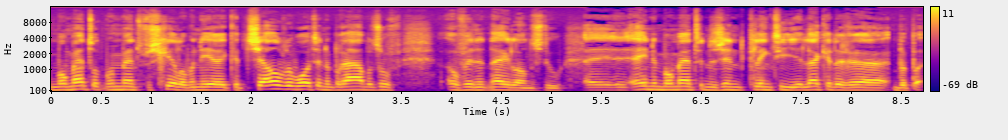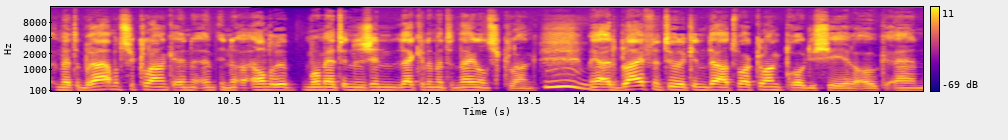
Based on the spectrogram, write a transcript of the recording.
moment tot moment verschillen. Wanneer ik hetzelfde woord in het Brabants of, of in het Nederlands doe. Uh, ene moment in de zin klinkt hij lekkerder uh, met de Brabantse klank. En in een andere moment in de zin lekkerder met de Nederlandse klank. Mm. Maar ja, het blijft natuurlijk inderdaad wel klank produceren ook. En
